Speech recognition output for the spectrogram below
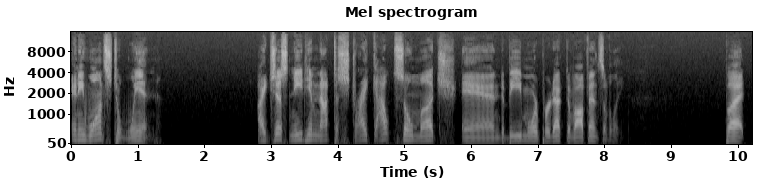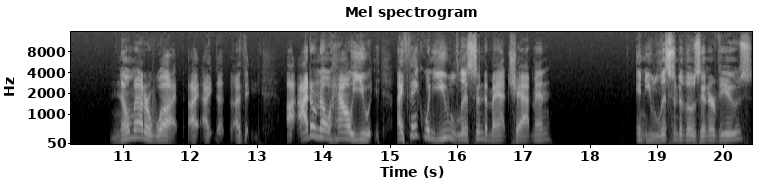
and he wants to win. I just need him not to strike out so much and to be more productive offensively. But no matter what, I I I think I, don't know how you. I think when you listen to Matt Chapman and you listen to those interviews,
